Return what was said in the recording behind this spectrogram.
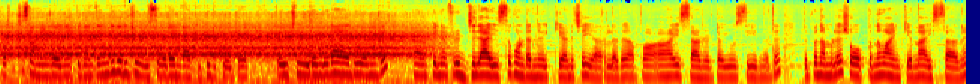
കുറച്ച് സമയം കഴിഞ്ഞാൽ പിന്നെ എന്തെങ്കിലും ഒരു ജ്യൂസ് ഇവിടെ ഉണ്ടാക്കി കുടിക്കും കേട്ടോ ഒരു ചൂടും കൂടെ ആയതുകൊണ്ട് പിന്നെ ഫ്രിഡ്ജിൽ ഐസ് കൊണ്ടുവന്ന് വെക്കുകയാണ് ചെയ്യാറുള്ളത്. അപ്പോൾ ആ ഐസാണ് കേട്ടോ യൂസ് ചെയ്യുന്നത്. ഇതിപ്പോൾ നമ്മൾ ഷോപ്പിൽ നിന്ന് വാങ്ങിക്കുന്ന ഐസാണ്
